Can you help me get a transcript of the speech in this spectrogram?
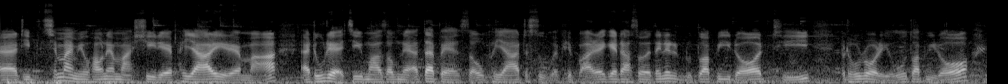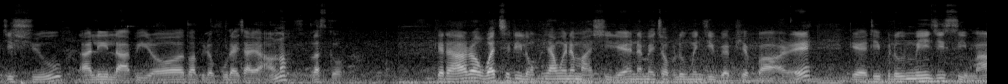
အဲဒီချင်းမိုင်မျိုးဟောင်းထဲမှာရှိတဲ့ဖရာတွေထဲမှာအဒုတဲ့အကြီးမားဆုံးနဲ့အသက်ပဲဆုံးဖရာတဆူပဲဖြစ်ပါတယ်ကဲဒါဆိုအသိနဲ့တူတူသွားပြီးတော့ဒီပထိုးတော်တွေကိုသွားပြီးတော့ကြည့်ရှုလေးလာပြီးတော့သွားပြီးတော့ပူလိုက်ကြရအောင်နော် let's go ကဲဒါကတော့ West City လုံးဖျားဝင်းထဲမှာရှိတဲ့နာမည်ကျော် Blue Min ကြီးပဲဖြစ်ပါတယ်ကဲဒီ Blue Min ကြီးစီမှာ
